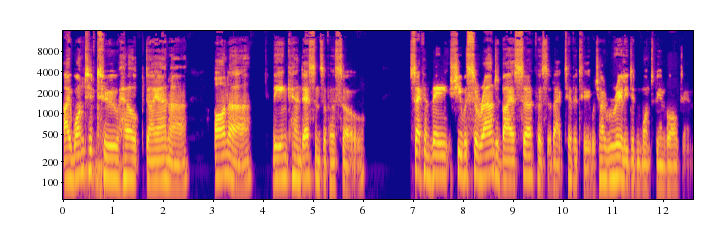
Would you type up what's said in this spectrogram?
I wanted to help Diana honor the incandescence of her soul. Secondly, she was surrounded by a circus of activity, which I really didn't want to be involved in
